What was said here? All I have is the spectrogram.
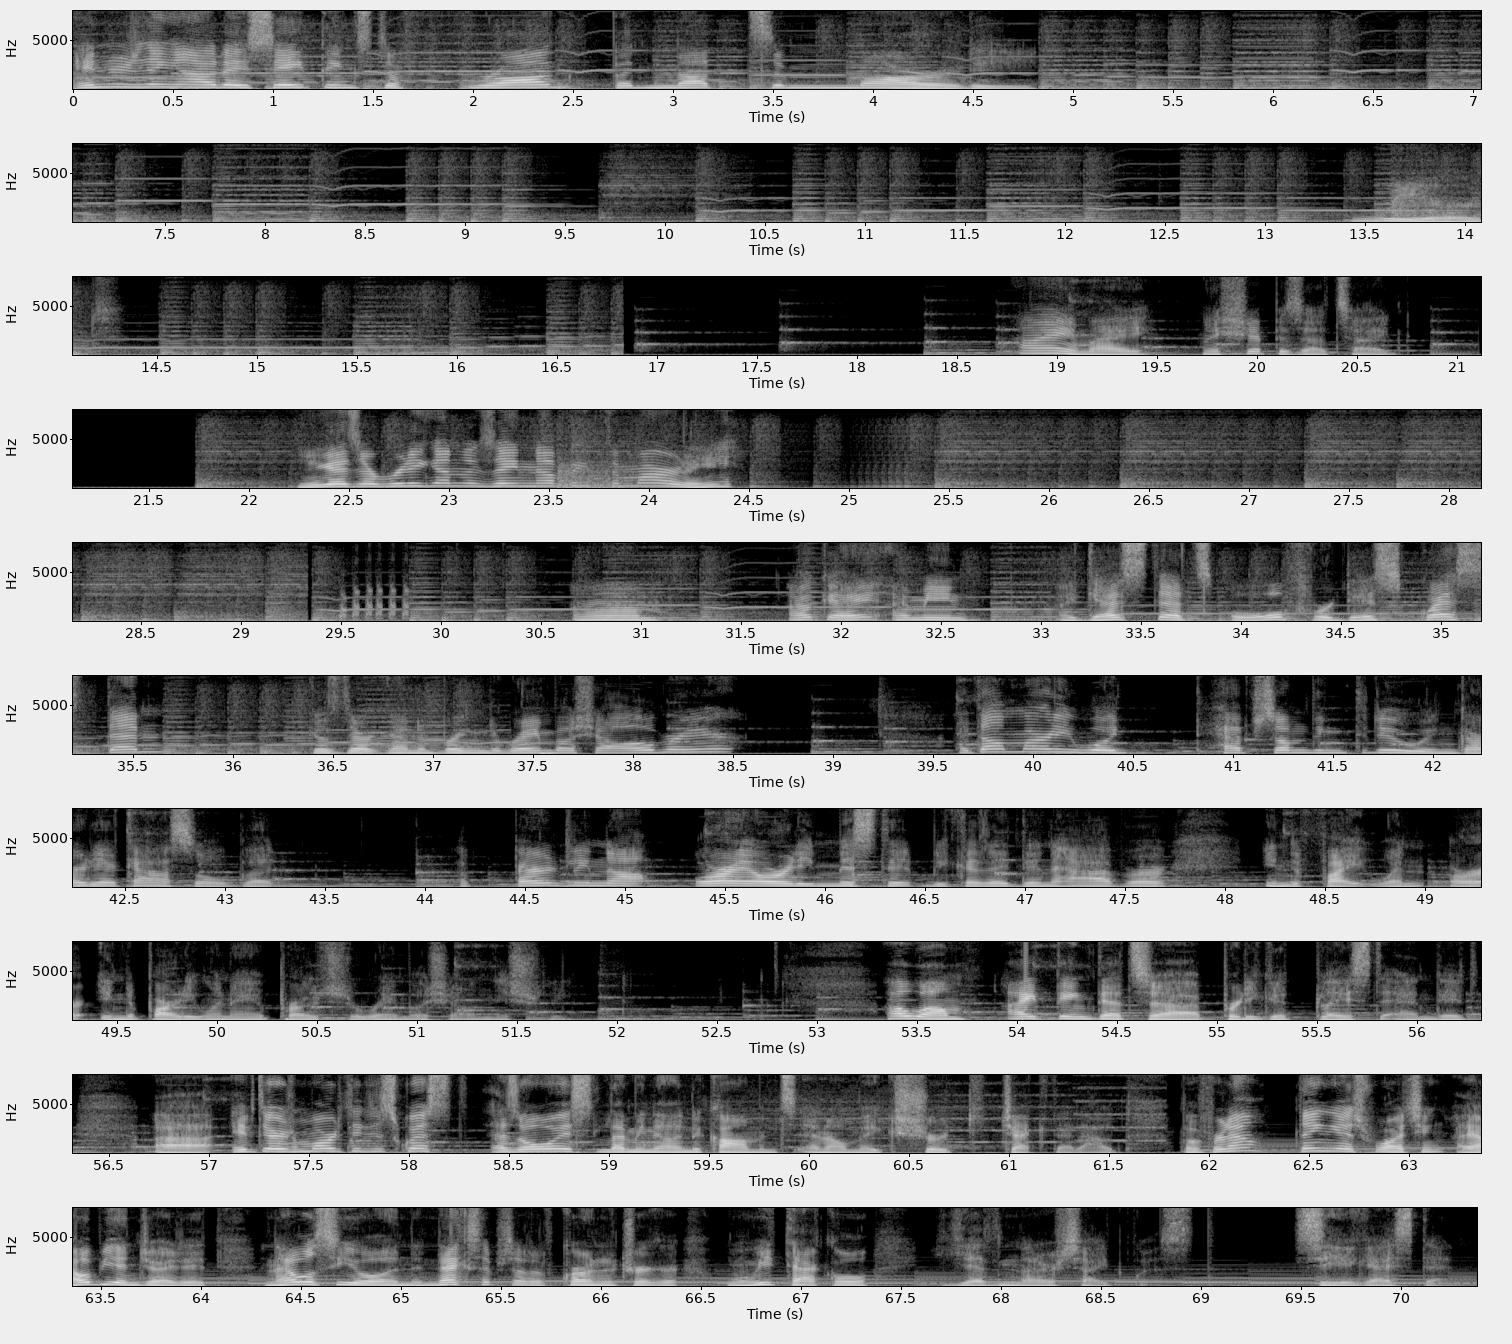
Interesting how they say things to Frog, but not to Marle. Weird. Hi, my my ship is outside. You guys are really gonna say nothing to Marle? Um, okay, I mean, I guess that's all for this quest then? Because they're gonna bring the Rainbow Shell over here? I thought Marle would have something to do in Guardia Castle, but apparently not. Or I already missed it because I didn't have her in the fight when, or in the party when I approached the Rainbow Shell initially. Oh well, I think that's a pretty good place to end it. Uh, if there's more to this quest, as always, let me know in the comments and I'll make sure to check that out. But for now, thank you guys for watching, I hope you enjoyed it, and I will see you all in the next episode of Chrono Trigger when we tackle yet another side quest. See you guys then.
